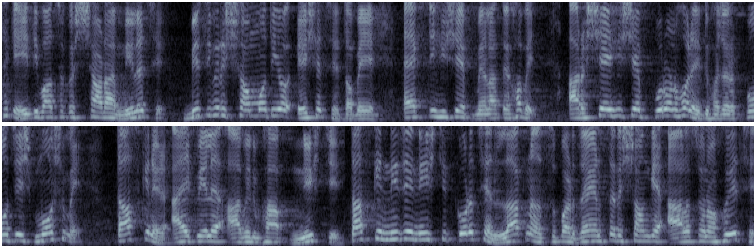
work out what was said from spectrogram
থেকে ইতিবাচক সাড়া মিলেছে। বিসিবির সম্মতিও এসেছে, তবে একটি হিসেব মেলাতে হবে। আর সেই হিসেব পূরণ হলে দু হাজার পঁচিশ মৌসুমে তাসকিনের আইপিএলে আবির্ভাব নিশ্চিত। তাসকিন নিজে নিশ্চিত করেছেন লখনৌ সুপার জায়ান্টসের সঙ্গে আলোচনা হয়েছে।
